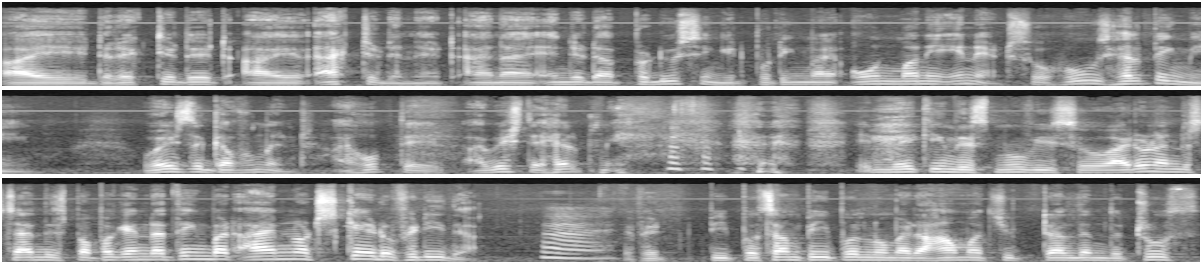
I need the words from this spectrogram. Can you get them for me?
I directed it, I acted in it, and I ended up producing it, putting my own money in it. So who's helping me? Where's the government? I hope they, I wish they helped me in making this movie. So I don't understand this propaganda thing, but I'm not scared of it either. Hmm. If it, people, some people, no matter how much you tell them the truth,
